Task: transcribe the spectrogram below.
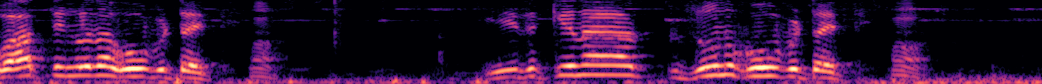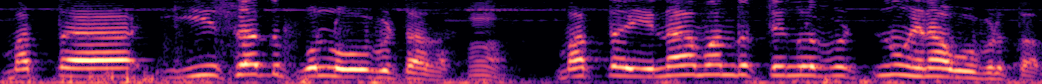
ಹೋದ ತಿಂಗಳದಾಗ ಹೂ ಬಿಟ್ಟೈತಿ. ಇದಕ್ಕಿನ ಜೂನ್ಗೆ ಹೂ ಬಿಟ್ಟೈತಿ. ಮತ್ತ ಈ ಸದ್ ಫುಲ್ ಹೂ ಬಿಟ್ಟದ. ಮತ್ತ ಇನ್ನ ಒಂದು ತಿಂಗಳು ಬಿಟ್ಟು ಇನ್ನ ಹೂ ಬಿಡ್ತಾವ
